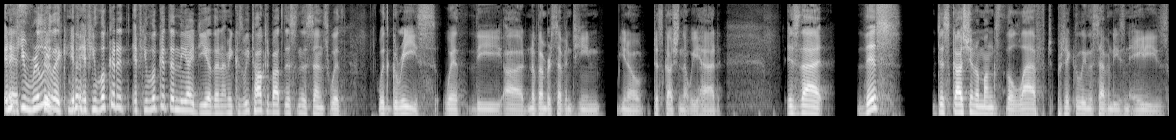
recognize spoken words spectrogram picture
and if you really true. like, if, if you look at it, if you look at then the idea, then I mean, because we talked about this in the sense with with Greece with the uh, November 17, you know, discussion that we had is that this discussion amongst the left, particularly in the 70s and 80s,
